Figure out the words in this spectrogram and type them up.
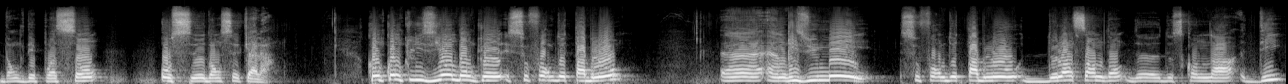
Donc des poissons osseux dans ce cas-là. Comme conclusion, donc, euh, sous forme de tableau, un, résumé sous forme de tableau de l'ensemble de ce qu'on a dit.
